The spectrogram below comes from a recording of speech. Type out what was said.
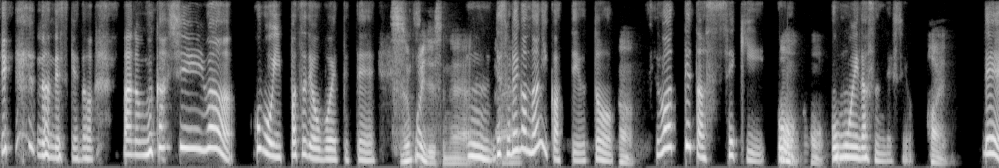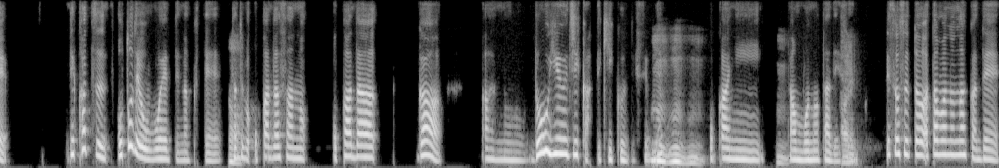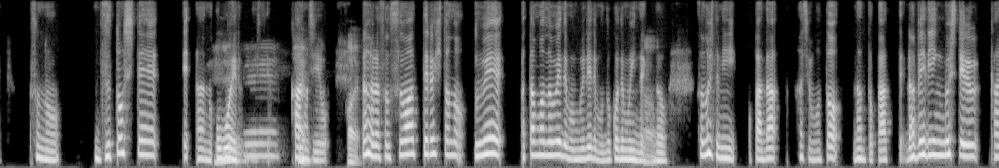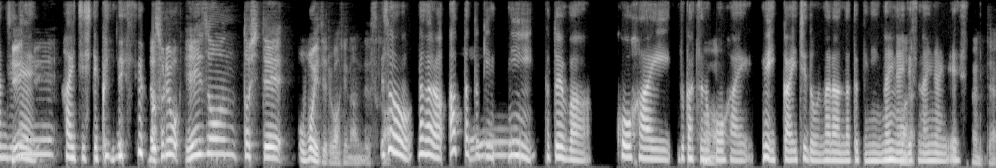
なんですけど、あの、昔は、ほぼ一発で覚えてて、すごいですね。うん。で、それが何かっていうと、うん。座ってた席うん。をお思い出すんですよ。はい。で、で、かつ、音で覚えてなくて、うん例えば岡田さんの、岡田が、あの、どういう字かって聞くんですようんうね。ん他にうん。うん。田んぼの田です。はい。で、そうすると頭の中で、その、図として、え、あの、覚えるんですよ。よ漢。字を。はい。だからその座ってる人の上、頭の上でも胸でもどこでもいいんだけど、その人に岡田、橋本、なんとかってラベリングしてる感じえでえ配置していくんですよ。じゃあそれを映像として覚えてるわけなんですか？う。そう。だから会った時に、例えば後輩、部活の後輩、ね、一回一度並んだ時に、何々です、何々です。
